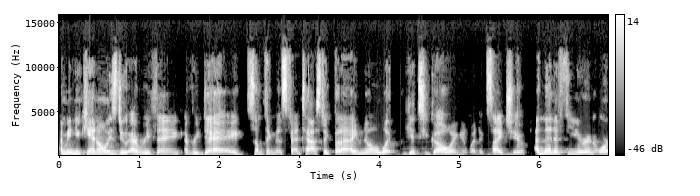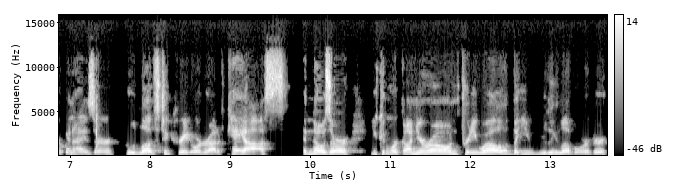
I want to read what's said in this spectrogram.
I mean, you can't always do everything every day, something that's fantastic, but I know what gets you going and what excites you. And then, if you're an organizer who loves to create order out of chaos, and those are you can work on your own pretty well but you really love order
